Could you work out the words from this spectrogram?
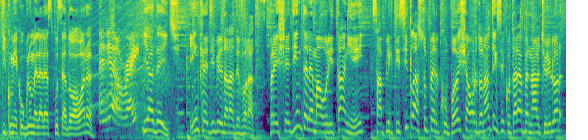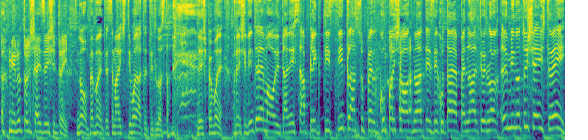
Știi cum e cu glumele alea spuse a doua oară? I know, right? Ia de aici! Incredibil, dar adevărat. Președintele Mauritaniei s-a plictisit la Supercupă și a ordonat executarea penaltiurilor în minutul 63. Nu, pe bune, trebuie să mai citim o dată titlul ăsta. Deci, pe bune, președintele Mauritaniei s-a plictisit la Supercupă și a ordonat executarea penaltiurilor în minutul 63.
